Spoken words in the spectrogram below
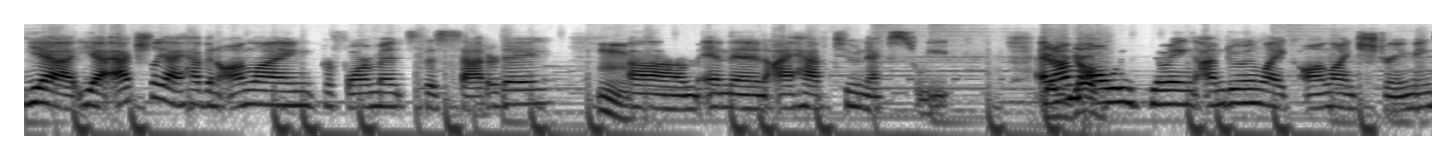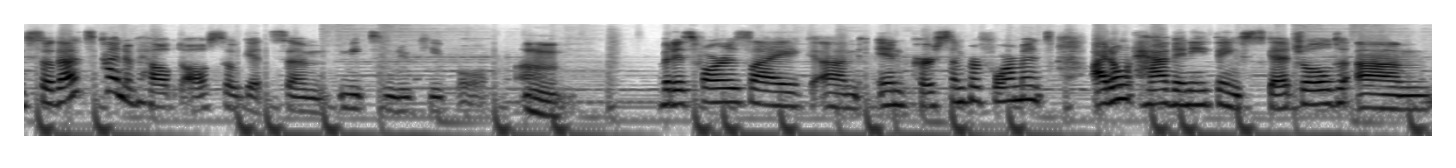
Yeah, yeah. Actually, I have an online performance this Saturday, Hmm. um, and then I have two next week. And I'm go. always doing, I'm doing like online streaming, so that's kind of helped also get some meet some new people. Um, Hmm. But as far as like um, in-person performance, I don't have anything scheduled. Um,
